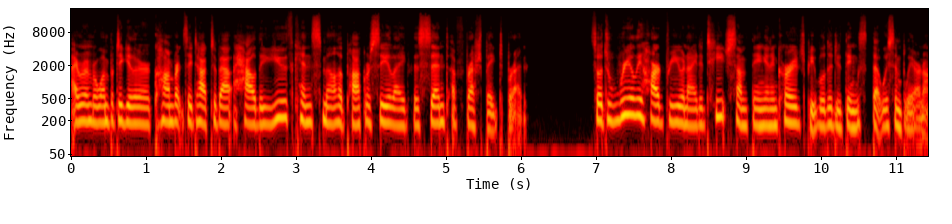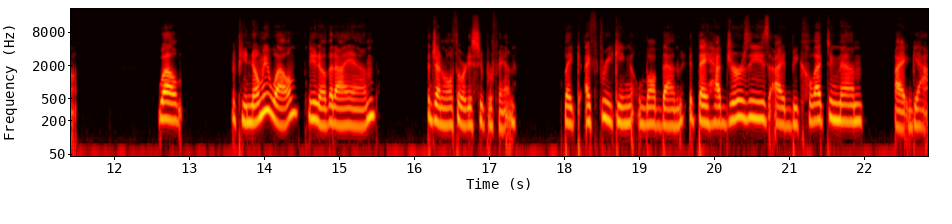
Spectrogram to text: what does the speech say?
I remember one particular conference, they talked about how the youth can smell hypocrisy like the scent of fresh baked bread. So, it's really hard for you and I to teach something and encourage people to do things that we simply are not. Well, if you know me well, you know that I am a General Authority super fan. Like, I freaking love them. If they had jerseys, I'd be collecting them. I yeah,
